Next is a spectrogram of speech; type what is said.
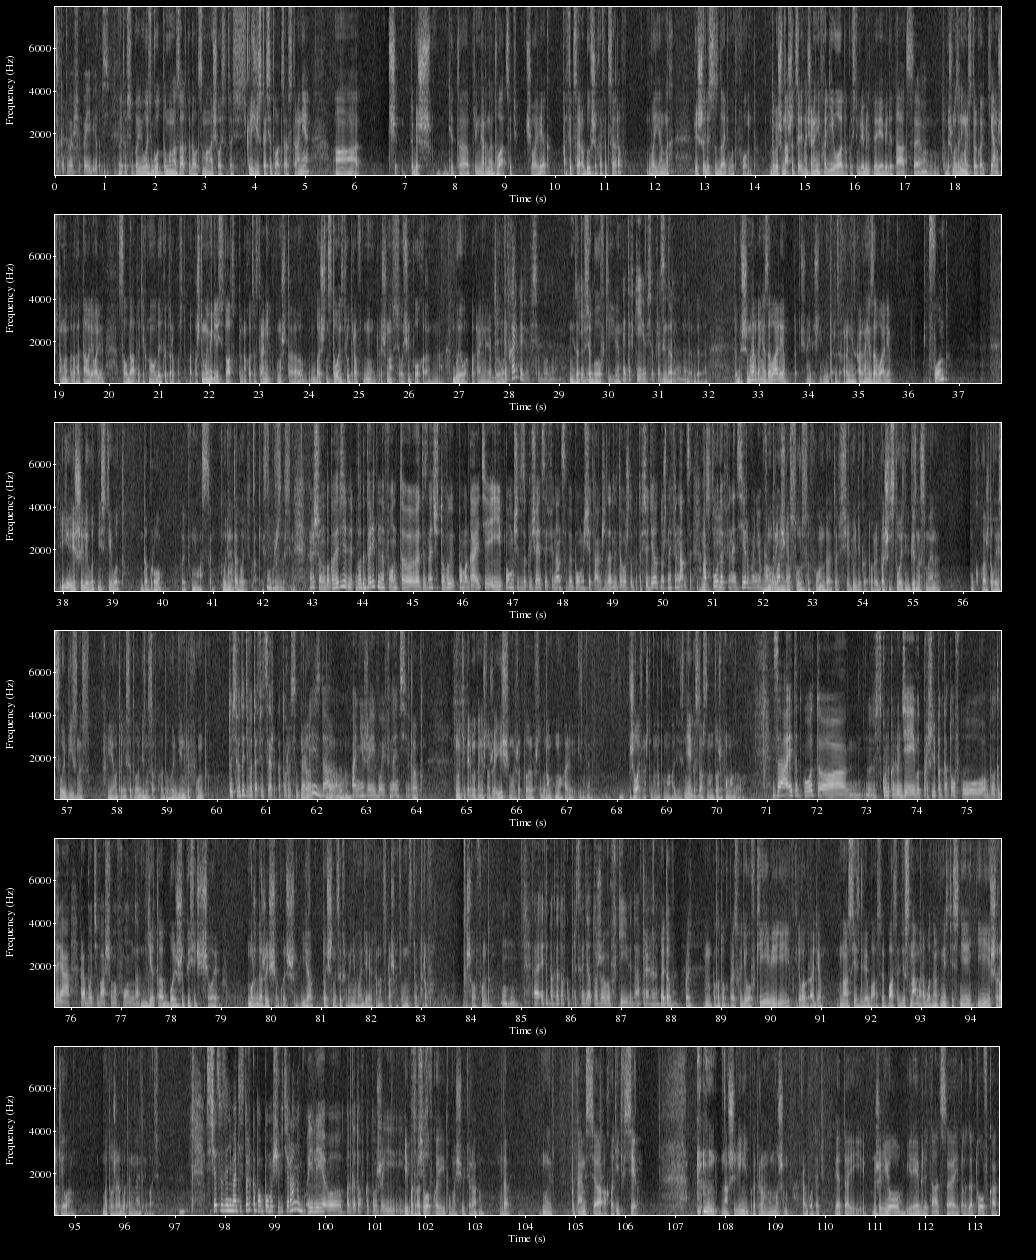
как это вообще появилось? Это все появилось год тому назад, когда вот сама началась эта критическая ситуация в стране. А, ч- то бишь где-то примерно 20 человек, офицеров, бывших офицеров военных, решили создать вот фонд. То бишь в наши цели изначально не входила, допустим, реабили- реабилитация. То бишь мы занимались только тем, что мы подготавливали солдат, этих молодых, которые поступают. Потому что мы видели ситуацию, которая находится в стране, потому что большинство инструкторов, ну, то бишь у нас все очень плохо было, по крайней мере, было. Это в Харькове все было? Нет, это Или- все было в Киеве. Это в Киеве все происходило, да? да, да, да. То бишь мы организовали, точнее, точнее организовали фонд и решили вот нести вот добро сказать, в массы. Будем это говорить так, если уж совсем. Хорошо, но благотворитель- благотворительный фонд, э, это значит, что вы помогаете, и помощь это заключается и в финансовой помощи также, да, для того, чтобы это все делать, нужны финансы. Есть Откуда финансирование ва- Внутренние вашего ресурсы фонда это все люди, которые, большинство из них бизнесмены. У каждого есть свой бизнес. И вот они с этого бизнеса вкладывают деньги в фонд. То есть вот эти вот офицеры, которые собрались, да, да, да, да. они же его и финансируют. Так. Ну, теперь мы, конечно же, ищем уже тоже, чтобы нам помогали из нее. Желательно, чтобы нам помогали из нее, государство нам тоже помогало. За этот год э, сколько людей вот прошли подготовку благодаря работе вашего фонда? Где-то больше тысячи человек. Может, даже еще больше. Я точными цифрами не владею. Это надо спрашивать у инструкторов нашего фонда. Э, Эта подготовка происходила тоже в Киеве, да, правильно? Это подготовка происходила в Киеве и в Кировограде. У нас есть две базы. База Десна, мы работаем вместе с ней, и Широкий Лан. Мы тоже работаем на этой базе. Сейчас вы занимаетесь только по помощью ветеранам или э, подготовка тоже и И подготовка, и помощь ветеранам. Да. Мы пытаемся охватить все наши линии, по которым мы можем работать. Это и жилье, и реабилитация, и подготовка.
